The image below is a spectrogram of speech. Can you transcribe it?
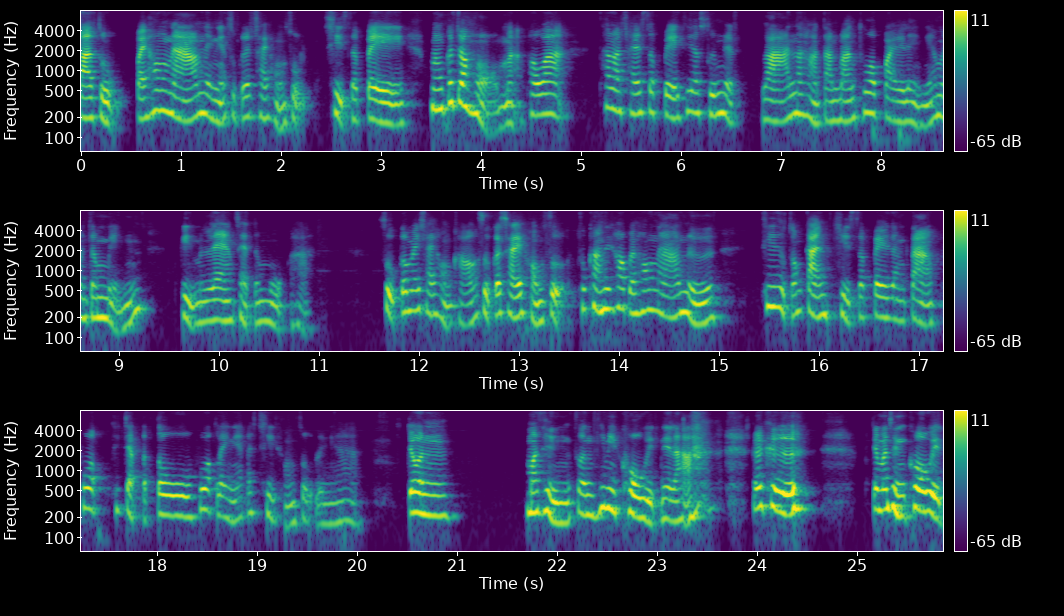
ลาสุไปห้องน้ำอะไรเงี้ยสุก็จะใช้ของสุฉีดสเปรย์มันก็จะหอมอะเพราะว่าถ้าเราใช้สเปรย์ที่เราซื้อเนี่ยร้านอาหารตามร้านทั่วไปอะไรอย่างเงี้ยมันจะเหม็นกลิ่นมันแรงแสบจมูกค่ะสุก็ไม่ใช้ของเขาสุก็ใช้ของสุทุกครั้งที่เข้าไปห้องน้ำหรือที่สุต้องการฉีดสเปรย์ต่างๆ พวกที่จับประตูพวกอะไรเงี้ยก็ฉีดของสุอะไรเงี้ยจนมาถึงจนที่มีโควิดเนี่ยแหละค่ะก็คือจะมาถึงโควิด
